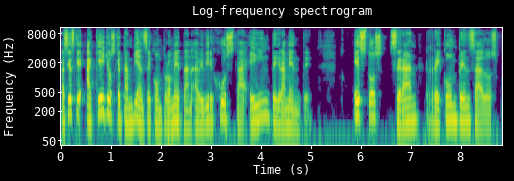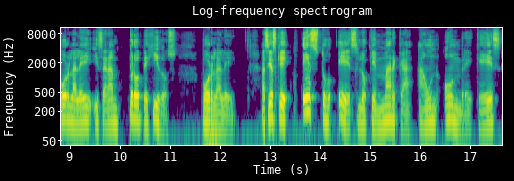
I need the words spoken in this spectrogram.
Así es que aquellos que también se comprometan a vivir justa e íntegramente, estos serán recompensados por la ley y serán protegidos por la ley. Así es que esto es lo que marca a un hombre que es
